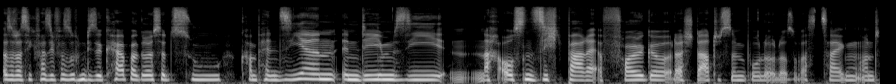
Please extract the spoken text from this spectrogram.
also dass sie quasi versuchen, diese Körpergröße zu kompensieren, indem sie nach außen sichtbare Erfolge oder Statussymbole oder sowas zeigen. Und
